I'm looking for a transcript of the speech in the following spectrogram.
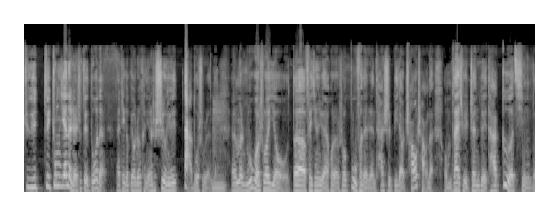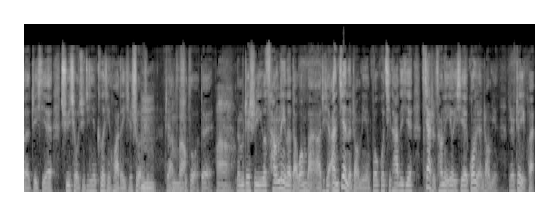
至于最中间的人是最多的，那这个标准肯定是适用于大多数人的。嗯那么如果说有的飞行员或者说部分的人他是比较超常的，我们再去针对他个性的这些需求去进行个性化的一些设置，嗯这样子去做。对。啊，那么这是一个舱内的导光板啊，这些按键的照明，包括其他的一些驾驶舱内也有一些光源照明，这是这一块。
